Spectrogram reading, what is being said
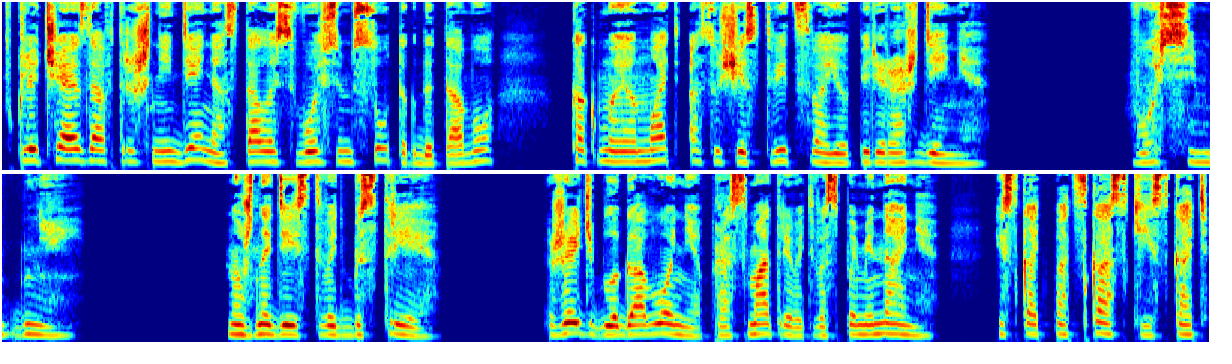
Включая завтрашний день, осталось восемь суток до того, как моя мать осуществит свое перерождение. Восемь дней. Нужно действовать быстрее. Жечь благовония, просматривать воспоминания, искать подсказки, искать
